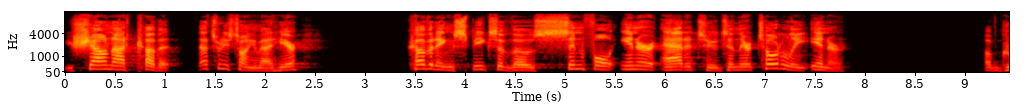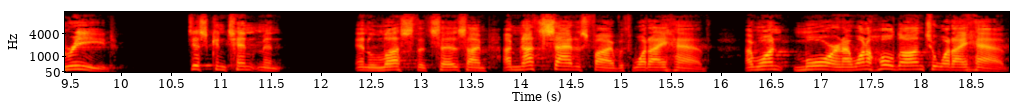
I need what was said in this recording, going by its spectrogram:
You shall not covet. That's what he's talking about here. Coveting speaks of those sinful inner attitudes, and they're totally inner of greed, discontentment, and lust that says, I'm, I'm not satisfied with what I have. I want more, and I want to hold on to what I have.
